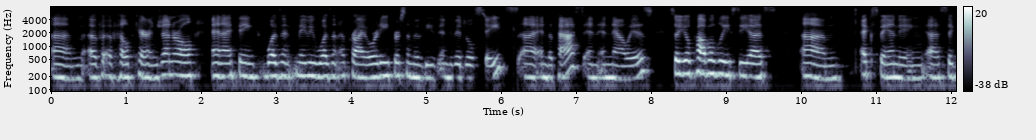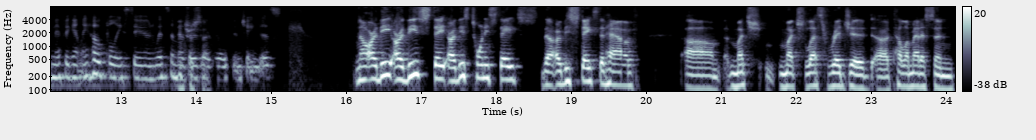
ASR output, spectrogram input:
um, of, of healthcare in general. And I think wasn't maybe wasn't a priority for some of these individual states uh, in the past and, and now is. So you'll probably see us um, expanding uh, significantly, hopefully soon with some of those regulation changes. Now, are the are these state are these twenty states that are these states that have um, much much less rigid uh, telemedicine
